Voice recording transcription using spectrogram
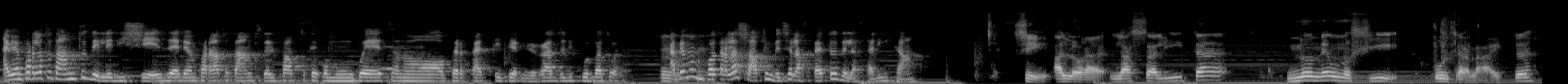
Abbiamo parlato tanto delle discese, abbiamo parlato tanto del fatto che comunque sono perfetti per il raggio di curvatura. Mm. Abbiamo un po' tralasciato invece l'aspetto della salita. Sì, allora, la salita non è uno sci ultra light,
